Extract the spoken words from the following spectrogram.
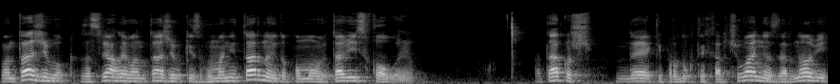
вантажівок застрягли вантажівки з гуманітарною допомогою та військовою, а також деякі продукти харчування, зернові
